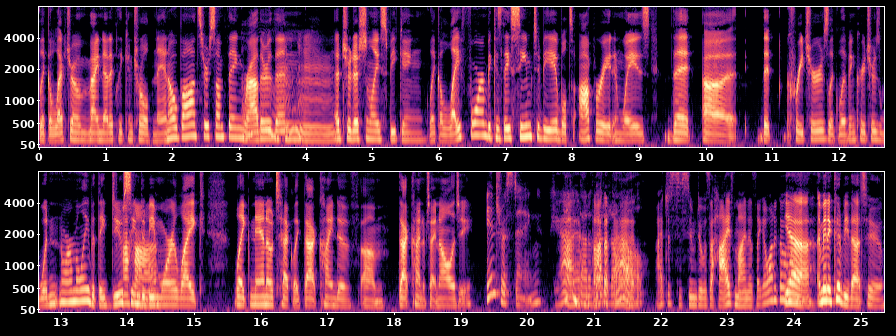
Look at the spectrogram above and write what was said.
like electromagnetically controlled nanobots or something, rather than Hmm. a traditionally speaking like a life form? Because they seem to be able to operate in ways that uh, that creatures, like living creatures, wouldn't normally. But they do seem to be Uh-huh. more like like nanotech, like that kind of um, that kind of technology. Interesting. Yeah, I I, hadn't haven't thought thought, of of that that. all. I just assumed it was a hive mind. I was like, I want to go. Yeah, home. I mean, it could be that too.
